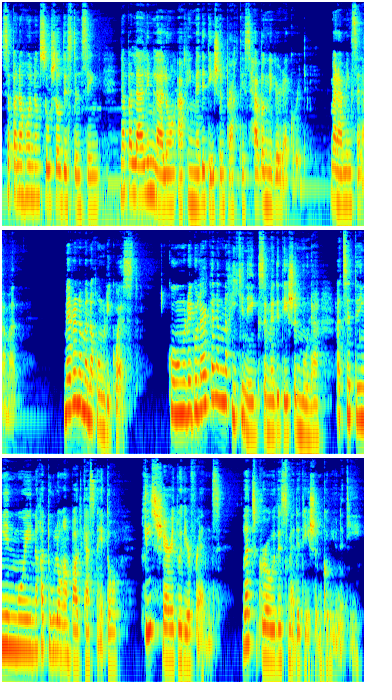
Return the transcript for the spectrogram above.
Sa panahon ng social distancing, napalalim lalo ang aking meditation practice habang nagre-record. Maraming salamat. Meron naman akong request – kung regular ka nang nakikinig sa meditation muna at sa tingin mo'y nakatulong ang podcast na ito, please share it with your friends. Let's grow this meditation community.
